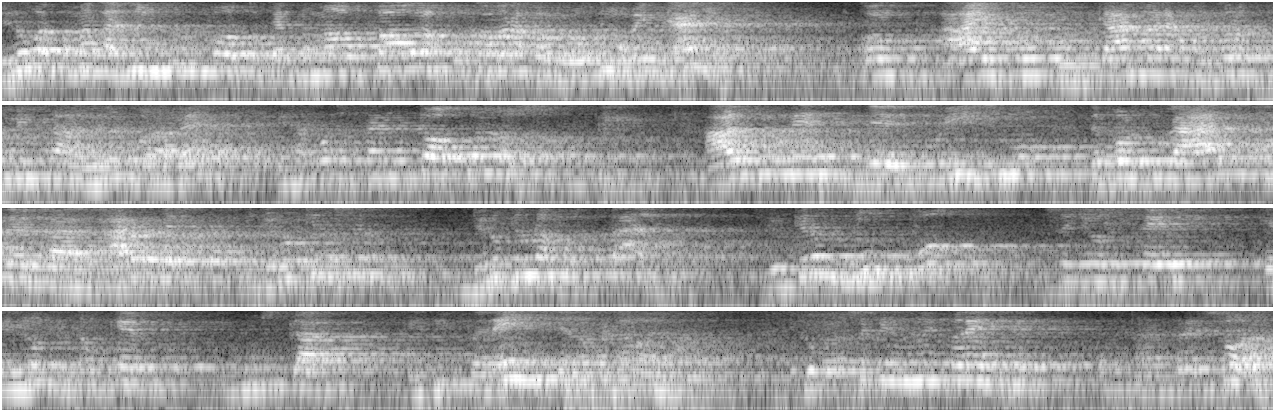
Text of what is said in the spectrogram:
Yo no voy a tomar la misma foto que han tomado todos los fotógrafos en los últimos 20 años. Con iPhone, con cámara, con todos los turistas habidos por haber. Esa foto está en todos los álbumes de turismo de Portugal y del Algarve. Yo no quiero ser, yo no quiero una postal, yo quiero mi foto. Entonces yo sé qué es lo que tengo que buscar, que es diferente a lo que hacen los demás. Y como yo sé que es muy diferente, tengo que esperar tres horas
